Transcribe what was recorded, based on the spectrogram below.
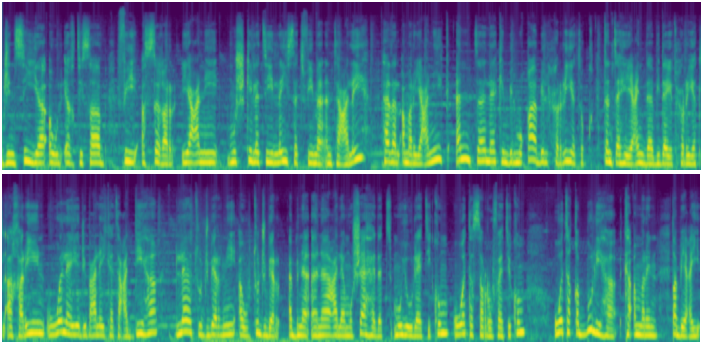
جنسية أو الاغتصاب في الصغر. يعني مشكلتي ليست فيما أنت عليه هذا الأمر يعنيك أنت لكن بالمقابل حريتك تنتهي عند بداية حرية الآخرين ولا يجب عليك تعديها. لا تجبرني أو تجبر أبناءنا على مشاهدة ميولاتكم وتصرفاتكم. وتقبلها كأمر طبيعي.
